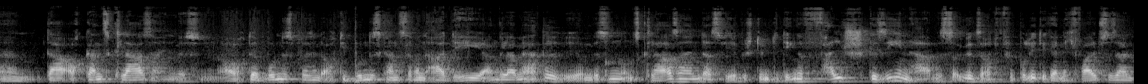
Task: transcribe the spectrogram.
ähm, da auch ganz klar sein müssen. Auch der Bundespräsident, auch die Bundeskanzlerin AD, Angela Merkel, wir müssen uns klar sein, dass wir bestimmte Dinge falsch gesehen haben. Es ist übrigens auch für Politiker nicht falsch zu sagen,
